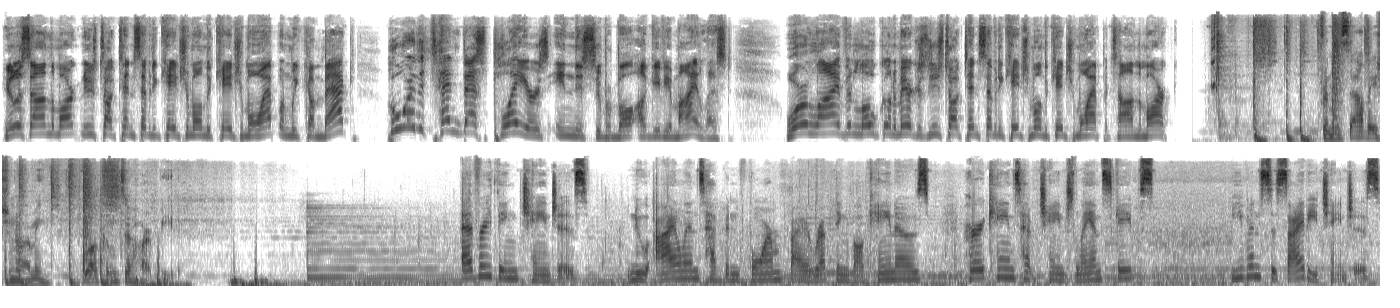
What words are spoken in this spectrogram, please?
You're listening on the Mark News Talk 1070 KHMO and the KHMO app. When we come back, who are the 10 best players in this Super Bowl? I'll give you my list. We're live and local in America's News Talk 1070 KHMO and the KHMO app. It's on the Mark. From the Salvation Army, welcome to Heartbeat everything changes. New islands have been formed by erupting volcanoes, hurricanes have changed landscapes, even society changes.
